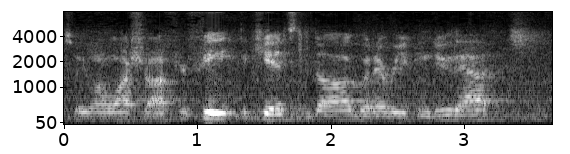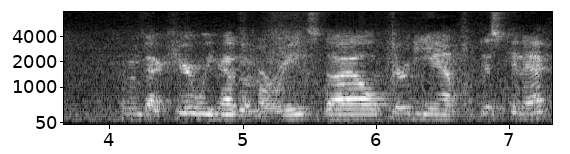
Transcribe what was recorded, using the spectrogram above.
So you want to wash off your feet, the kids, the dog, whatever, you can do that. Coming back here, we have a marine style 30 amp disconnect.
